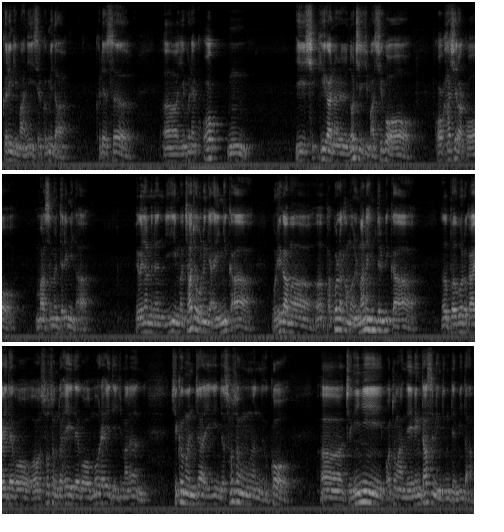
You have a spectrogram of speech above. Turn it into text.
그런 게 많이 있을 겁니다. 그래서 어, 이번에 꼭 음, 기간을 놓치지 마시고 꼭 하시라고 말씀을 드립니다. 왜냐면은 이 뭐 자주 오는 게 아니니까 우리가 뭐 어, 바꾸려고 하면 얼마나 힘듭니까? 어, 법으로 가야 되고 어, 소송도 해야 되고 뭘 해야 되지만은 지금은 이제 이게 이제 소송은 없고 어, 증인이 보통 한 4명, 5명 정도 됩니다.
